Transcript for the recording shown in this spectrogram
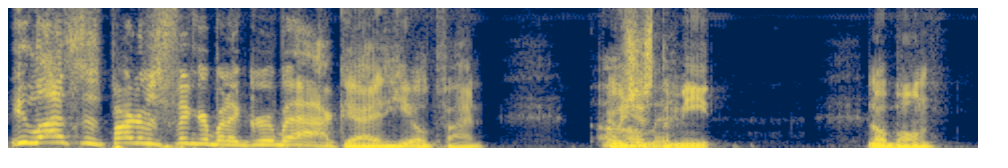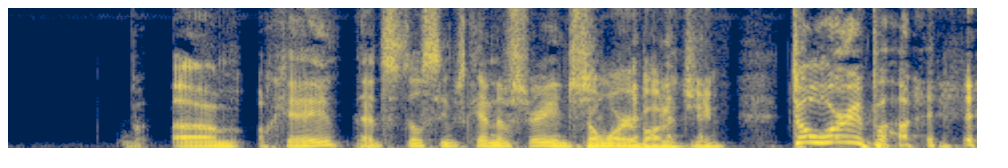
He lost his part of his finger, but it grew back. Yeah, it healed fine. It was Oh, just the man. meat, no bone. Um. Okay, that still seems kind of strange. Don't worry about it, Gene. Don't worry about it.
